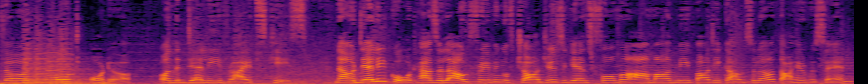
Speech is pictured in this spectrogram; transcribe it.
3rd court order on the Delhi riots case. Now, a Delhi court has allowed framing of charges against former Aam Aadmi Party councillor Tahir Hussain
